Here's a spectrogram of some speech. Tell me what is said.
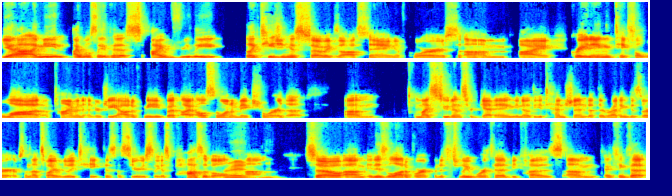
yeah, I mean, I will say this: I really like teaching is so exhausting of course um, i grading takes a lot of time and energy out of me but i also want to make sure that um, my students are getting you know the attention that their writing deserves and that's why i really take this as seriously as possible um, so um, it is a lot of work but it's really worth it because um, i think that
